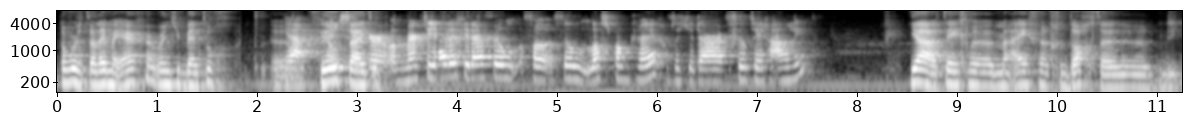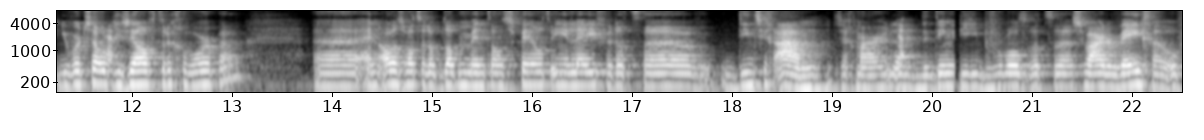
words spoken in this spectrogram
dan wordt het alleen maar erger, want je bent toch ja, veel tijd. Zeker. Want merkte jij dat je daar veel, veel last van kreeg? Of dat je daar veel tegenaan liep? Ja, tegen mijn eigen gedachten. Je wordt zo op jezelf teruggeworpen. Uh, en alles wat er op dat moment dan speelt in je leven, dat uh, dient zich aan. Zeg maar. De, dingen die bijvoorbeeld wat uh, zwaarder wegen, of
